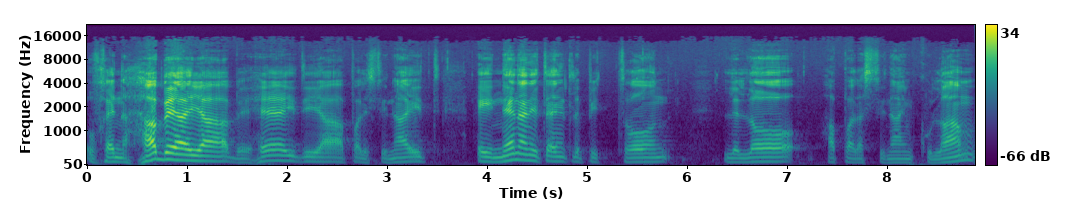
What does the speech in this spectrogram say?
ובכן, הבעיה, בה"א הידיעה הפלסטינאית, איננה ניתנת לפתרון ללא הפלסטינאים כולם,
